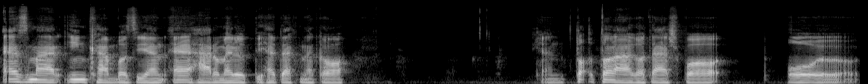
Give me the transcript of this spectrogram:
Ez már inkább az ilyen E3 előtti heteknek a ilyen ta- találgatásba ol-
